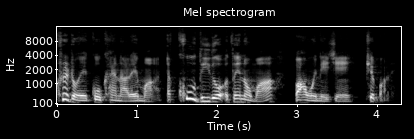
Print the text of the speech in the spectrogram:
ခရစ်တော်ရဲ့ကိုယ်ခန္ဓာထဲမှာတစ်ခုတည်းသောအသင်းတော်မှာပါဝင်နေခြင်းဖြစ်ပါတယ်။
